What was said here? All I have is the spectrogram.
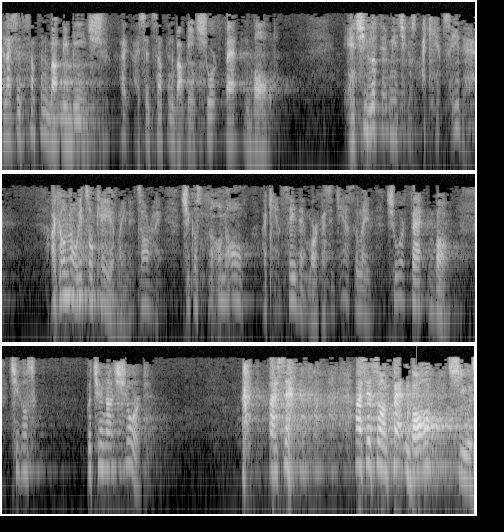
and I said something about me being, sh- I, I said something about being short, fat, and bald. And she looked at me and she goes, I can't say that. I go, no, it's okay, Elena. It's all right. She goes, no, no, I can't say that, Mark. I said, yes, Elena. Short, fat, and bald. She goes, but you're not short. I said, I said, so I'm fat and bald? She was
